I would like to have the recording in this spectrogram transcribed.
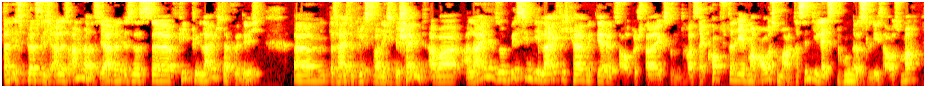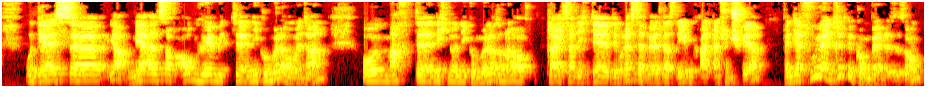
dann ist plötzlich alles anders, ja, dann ist es äh, viel, viel leichter für dich. Ähm, das heißt, du kriegst zwar nichts geschenkt, aber alleine so ein bisschen die Leichtigkeit, mit der du ins Auto steigst und was der Kopf dann eben auch ausmacht, das sind die letzten Hundertstel, die es ausmacht. Und der ist äh, ja mehr als auf Augenhöhe mit Nico Müller momentan und macht nicht nur Nico Müller, sondern auch gleichzeitig dem Rest der Welt das Leben gerade ganz schön schwer. Wenn der früher in Tritt gekommen wäre in der Saison,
